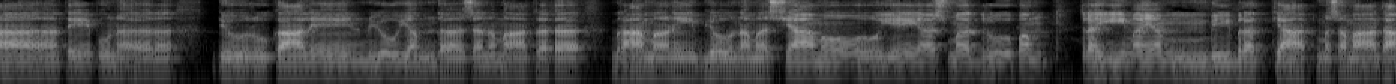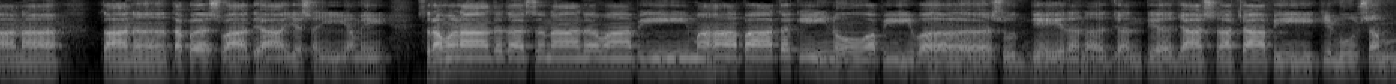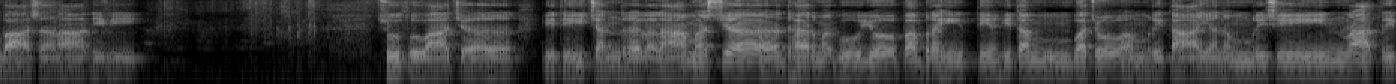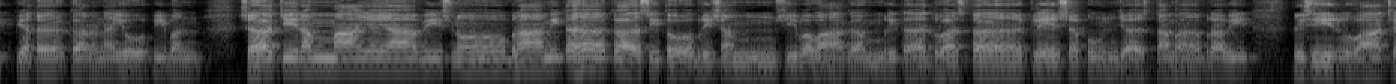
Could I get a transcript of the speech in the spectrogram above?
ते पुनरत्युरुकालेन्यूयं दर्शनमात्रत। ब्राह्मणेभ्यो नमस्यामो ये अस्मद्रूपं त्रयीमयं बिभ्रत्यात्मसमाधाना तान् तपस्वाध्याय संयमे। श्रवणाददर्शनाद् वापि महापातकीनोऽपि वः शुद्धेरनजन्त्यजासा चापि किमु सम्भाषणादिभिः। श्रुत्वाच इति चन्द्रललामस्य धर्मगूयोपबृंहितं वचोऽमृतायनं ऋषीन्रात्रिप्यत कर्णयोऽपि बन् सचिरं मायया विष्णो भ्रामितः कसितो वृषं शिववागमृतध्वस्तक्लेशपुञ्जस्तमब्रवीत्। ऋषिरुवाच,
